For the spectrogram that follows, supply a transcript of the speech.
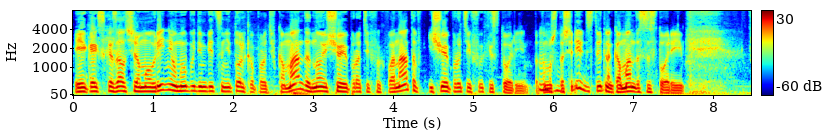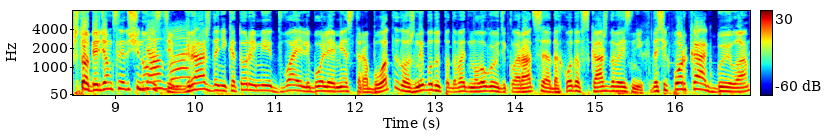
И как сказал вчера Мауриньо, мы будем биться не только против команды, но еще и против их фанатов, еще и против их истории. Потому что Шериф действительно команда с историей. Что, перейдем к следующей новости. Давай. Граждане, которые имеют два или более места работы, должны будут подавать налоговую декларацию о доходах с каждого из них. До сих пор как было?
